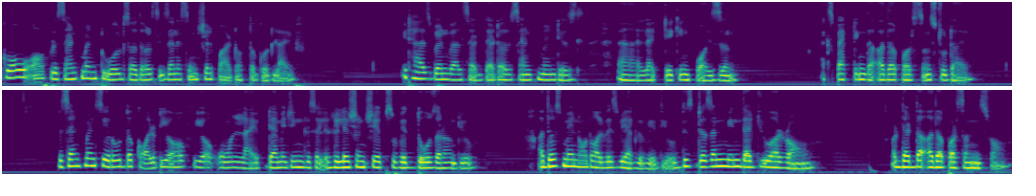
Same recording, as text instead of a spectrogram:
go of resentment towards others is an essential part of the good life. It has been well said that a resentment is uh, like taking poison, expecting the other persons to die. Resentments erode the quality of your own life, damaging relationships with those around you. Others may not always be agree with you. This doesn't mean that you are wrong or that the other person is wrong.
